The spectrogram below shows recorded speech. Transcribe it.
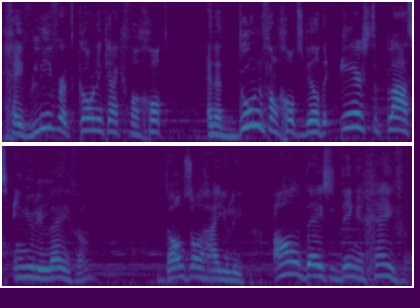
geef liever het koninkrijk van God en het doen van Gods wil de eerste plaats in jullie leven, dan zal Hij jullie al deze dingen geven.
